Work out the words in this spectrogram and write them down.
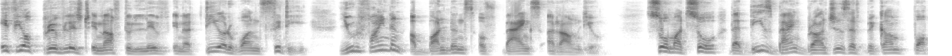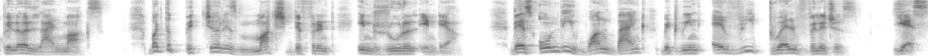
If you're privileged enough to live in a tier 1 city, you'll find an abundance of banks around you. So much so that these bank branches have become popular landmarks. But the picture is much different in rural India. There's only one bank between every 12 villages. Yes,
